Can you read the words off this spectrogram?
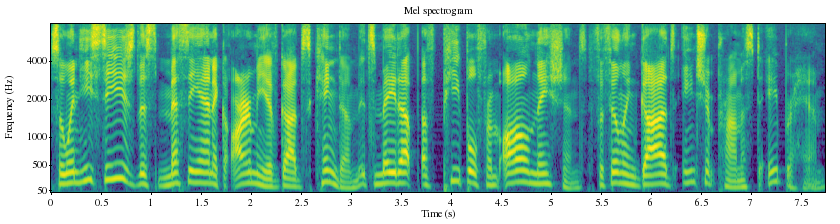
So when he sees this messianic army of God's kingdom, it's made up of people from all nations, fulfilling God's ancient promise to Abraham.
